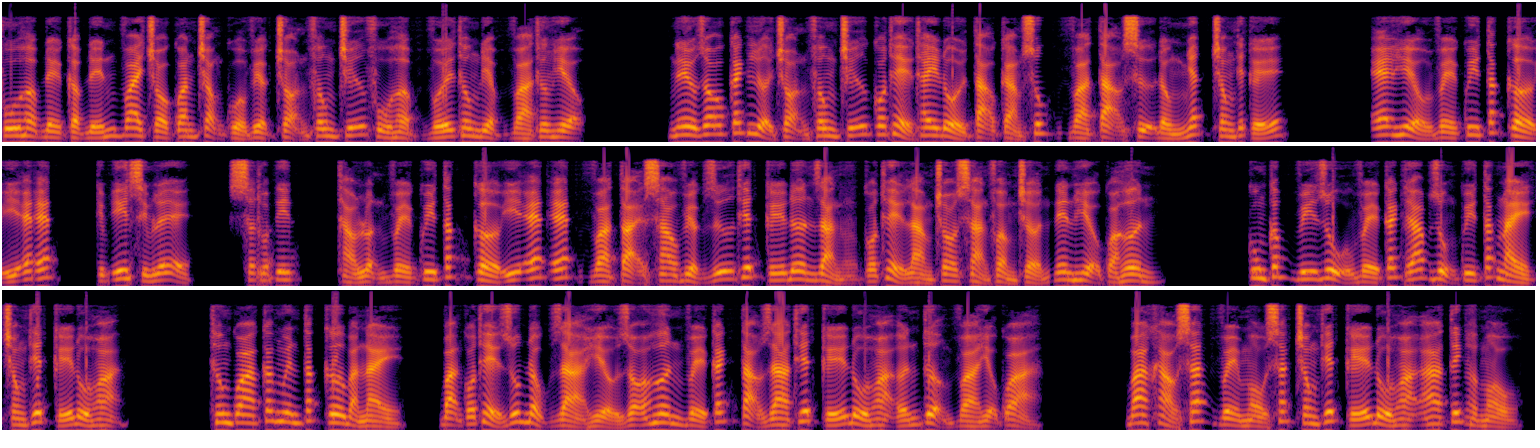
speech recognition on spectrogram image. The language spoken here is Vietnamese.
Phù hợp đề cập đến vai trò quan trọng của việc chọn phông chữ phù hợp với thông điệp và thương hiệu. Nêu rõ cách lựa chọn phông chữ có thể thay đổi tạo cảm xúc và tạo sự đồng nhất trong thiết kế. E hiểu về quy tắc cờ ISS, kịp ít xím lệ, sơ thuật ít, thảo luận về quy tắc cờ ISS và tại sao việc giữ thiết kế đơn giản có thể làm cho sản phẩm trở nên hiệu quả hơn. Cung cấp ví dụ về cách áp dụng quy tắc này trong thiết kế đồ họa. Thông qua các nguyên tắc cơ bản này, bạn có thể giúp độc giả hiểu rõ hơn về cách tạo ra thiết kế đồ họa ấn tượng và hiệu quả. Ba khảo sát về màu sắc trong thiết kế đồ họa A tích hợp màu.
